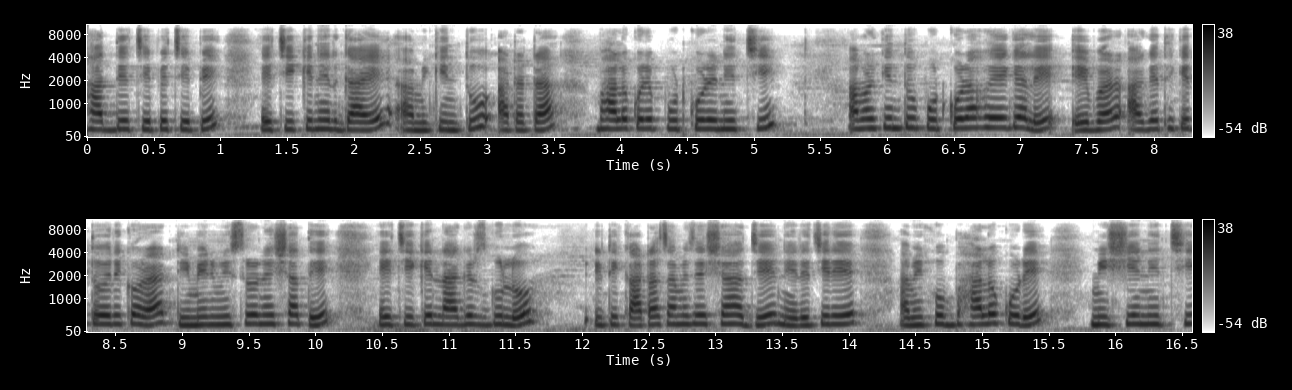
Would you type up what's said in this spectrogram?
হাত দিয়ে চেপে চেপে এই চিকেনের গায়ে আমি কিন্তু আটাটা ভালো করে পুট করে নিচ্ছি। আমার কিন্তু পুট করা হয়ে গেলে এবার আগে থেকে তৈরি করা ডিমের মিশ্রণের সাথে এই চিকেন নাগেটসগুলো, একটি কাটা চামচের সাহায্যে নেড়ে চেড়ে আমি খুব ভালো করে মিশিয়ে নিচ্ছি।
